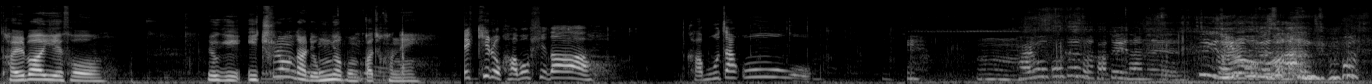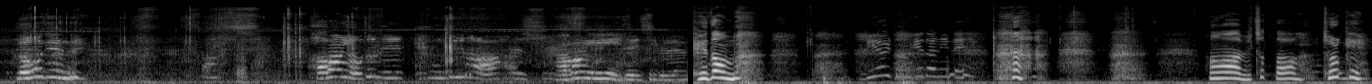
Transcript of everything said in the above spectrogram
달바위에서 여기 이 출렁다리 옥녀봉까지 가네. 1km 가봅시다. 가보자고. 발목 꺾여서 갑자기 나는 뒤로 보면서 나는 넘어지는데 가방이 어쩐지 계속 움직이더라. 아이씨. 가방이 이제 지금 괴담. 리얼 돌계단이네 아 미쳤다. 저렇게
